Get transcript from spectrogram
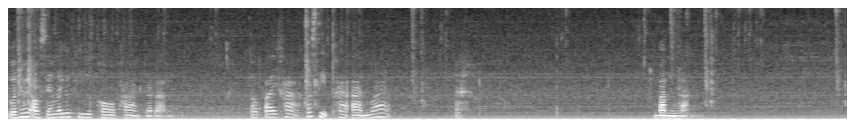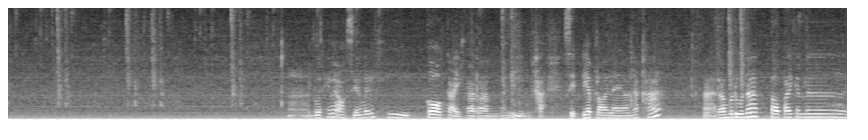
ตัวที่ไม่ออกเสียงเลยก็คือพอพานกระรันต่อไปค่ะ ข้อ10ค่ะ อ่านว่า บันหลังก์อ่า ตัวที่ไม่ออกเสียงเลยก็คือกอไก่การันนั่นเองค่ะ เสร็จเรียบร้อยแล้วนะคะอ่าเรามาดูหน้าต่อไปกันเลย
